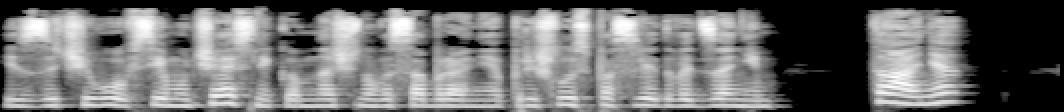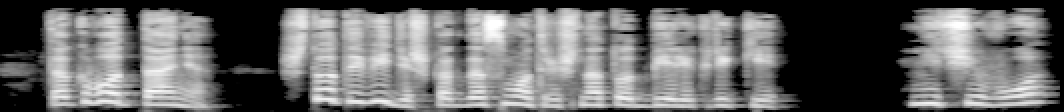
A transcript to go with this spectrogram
из-за чего всем участникам ночного собрания пришлось последовать за ним. «Таня!» «Так вот, Таня, Что ты видишь, когда смотришь на тот берег реки?» «Ничего».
